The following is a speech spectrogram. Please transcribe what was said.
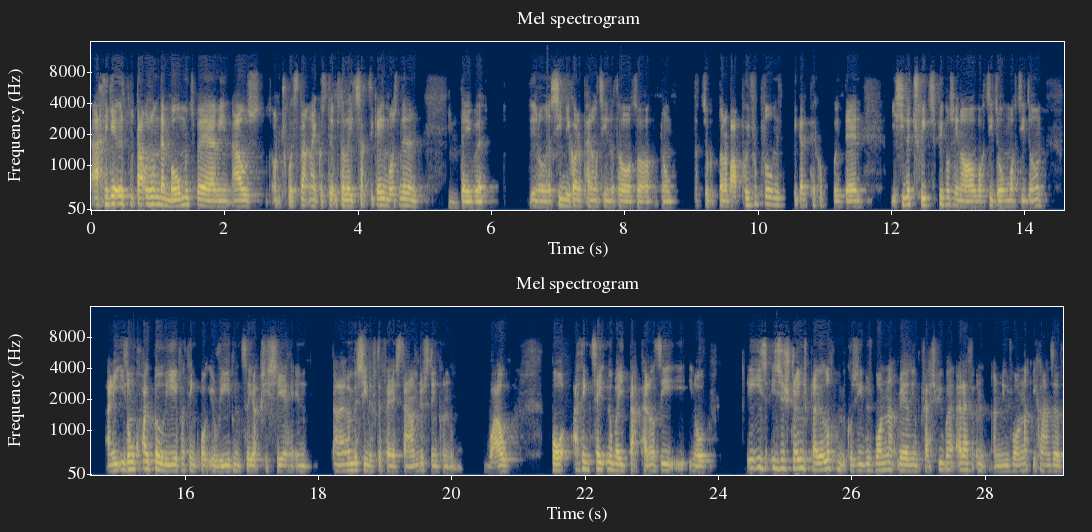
I think it was that was one of the moments where I mean I was on Twitter that night because it was the late Saturday game, wasn't it? And mm. they were, you know, seen they got a penalty and I thought, oh, know, that's a, not a bad point for Fulham to get a pick up point. Then you see the tweets, people saying, oh, what's he done? What's he done? And you don't quite believe, I think, what you're reading until you actually see it. In, and I remember seeing it for the first time, just thinking, wow. But I think taking away that penalty, you know, he's he's a strange player looking because he was one that really impressed me at Everton, and he was one that you kind of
